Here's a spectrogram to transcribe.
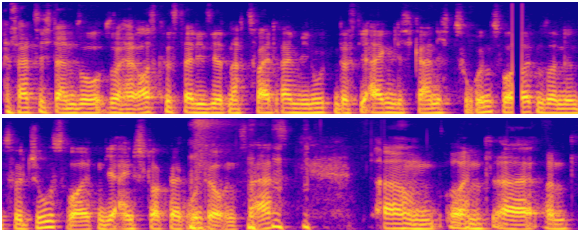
es hat sich dann so, so herauskristallisiert nach zwei, drei Minuten, dass die eigentlich gar nicht zu uns wollten, sondern zur Juice wollten, die ein Stockwerk unter uns saß. ähm, und, äh, und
